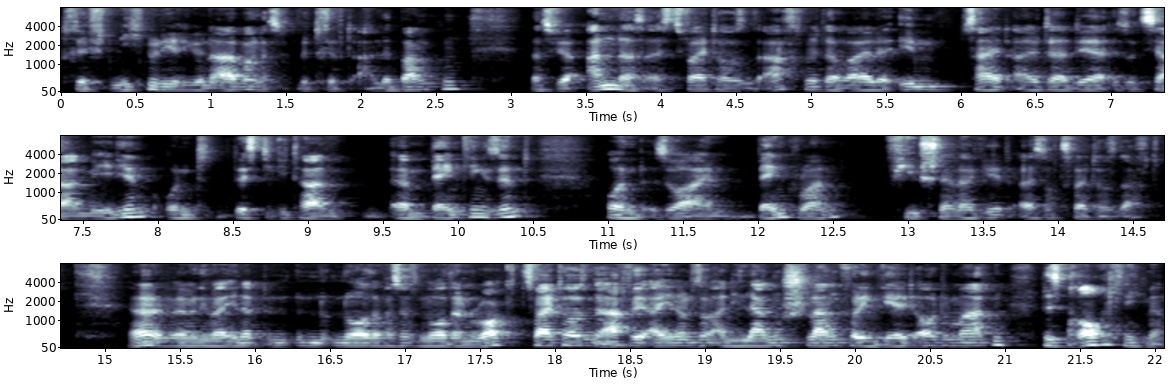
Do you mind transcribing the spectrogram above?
trifft nicht nur die Regionalbank, das betrifft alle Banken, dass wir anders als 2008 mittlerweile im Zeitalter der sozialen Medien und des digitalen ähm, Banking sind und so ein Bankrun viel schneller geht als noch 2008. Ja, wenn man sich mal erinnert, Northern, was heißt Northern Rock 2008, wir erinnern uns noch an die langen Schlangen vor den Geldautomaten. Das brauche ich nicht mehr.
